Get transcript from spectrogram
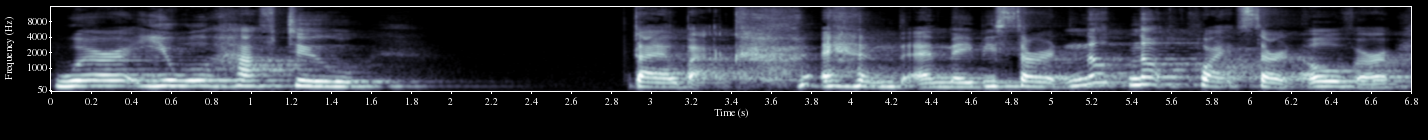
where you will have to dial back and and maybe start not not quite start over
